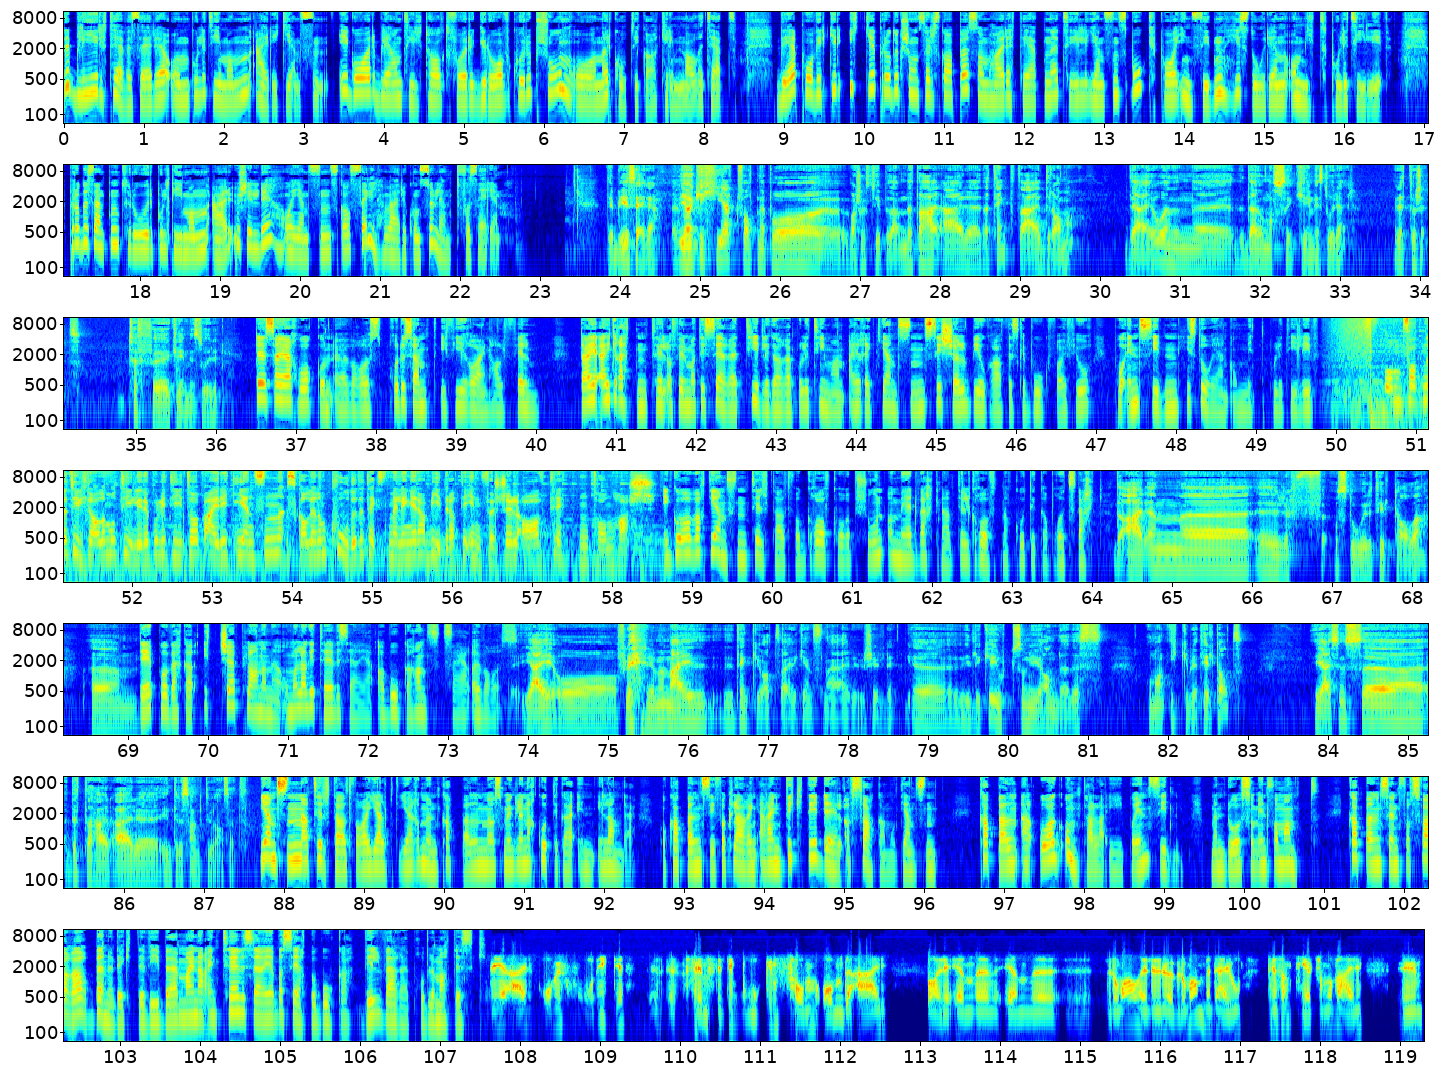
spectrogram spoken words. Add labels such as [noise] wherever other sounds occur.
Det blir TV-serie om politimannen Eirik Jensen. I går ble han tiltalt for grov korrupsjon og narkotikakriminalitet. Det påvirker ikke produksjonsselskapet som har rettighetene til Jensens bok på innsiden Historien om mitt politiliv. Produsenten tror politimannen er uskyldig, og Jensen skal selv være konsulent for serien. Det blir serie. Vi har ikke helt falt ned på hva slags type det er. Men dette her er, det er tenkt at det er drama. Det er jo, en, det er jo masse krimhistorier her, rett og slett. Tøffe krimhistorier. Det sier Håkon Øverås, produsent i Fire og en halv film. De eier retten til å filmatisere tidligere politimann Eirik Jensens selvbiografiske bok fra i fjor, på innsiden historien om mitt politiliv. Omfattende tiltale mot tidligere polititopp Eirik Jensen skal gjennom kodede tekstmeldinger ha bidratt til innførsel av 13 tonn hasj. I går ble Jensen tiltalt for grov korrupsjon og medvirknad til grovt narkotikabrotsverk. Det er en uh, røff og stor tiltale. Um, det påvirker ikke planene om å lage TV-serie av boka hans, sier Øverås. Jeg og flere med meg tenker jo at Eirik Jensen er uskyldig. Jeg ville ikke gjort så mye annerledes om han ikke ble tiltalt. Jeg syns uh, dette her er uh, interessant uansett. Jensen er tiltalt for å ha hjulpet Gjermund Cappelen med å smugle narkotika inn i landet. Og Cappelens forklaring er en viktig del av saka mot Jensen. Cappelen er òg omtala i På innsiden, men da som informant. Cappelen sin forsvarer, Benedicte Wibe, mener en TV-serie basert på boka vil være problematisk. Det er overhodet ikke eh, fremstilt i boken som om det er bare en, en eh, roman, eller røverroman, men det er jo presentert som å være eh,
